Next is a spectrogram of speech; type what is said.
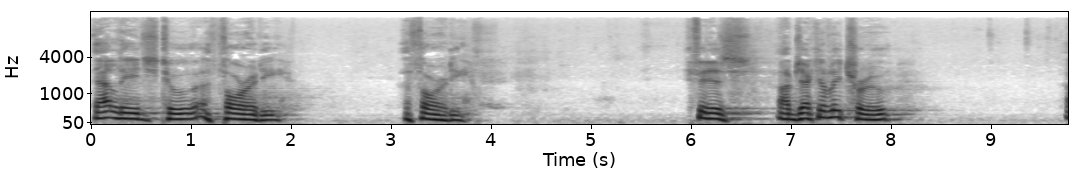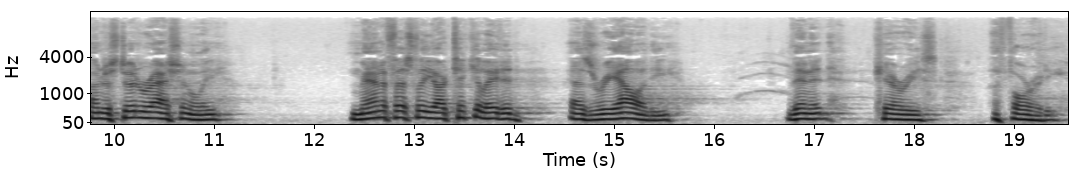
That leads to authority. Authority. If it is objectively true, understood rationally, manifestly articulated as reality, then it carries authority.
